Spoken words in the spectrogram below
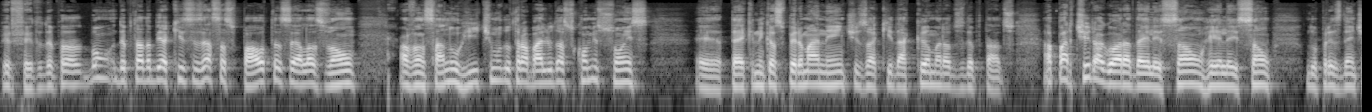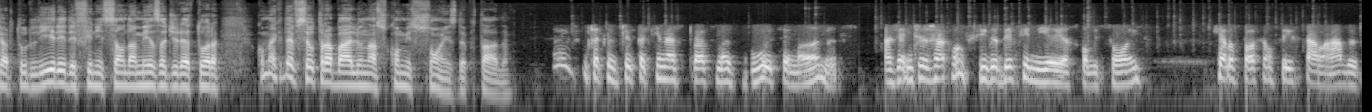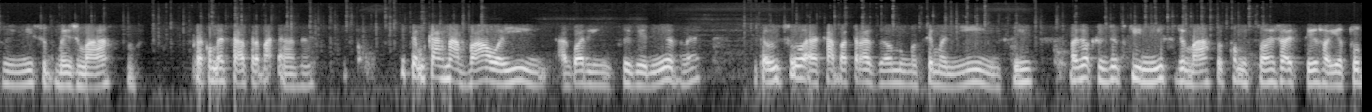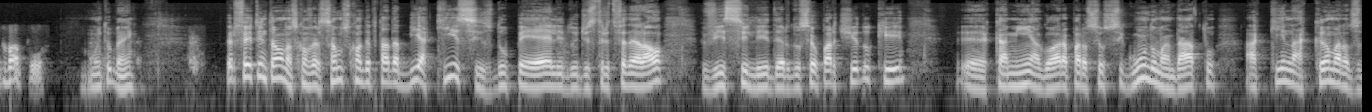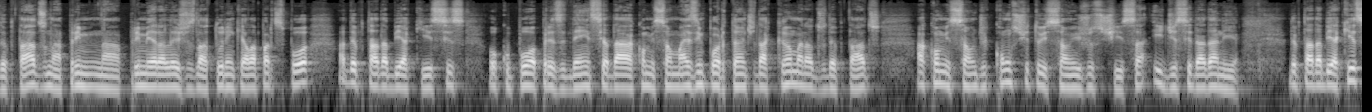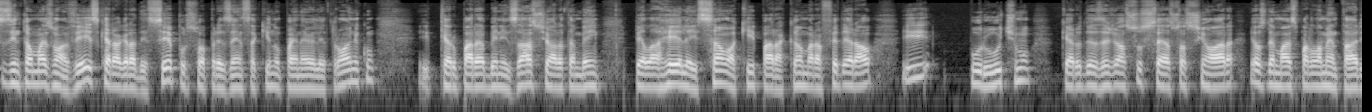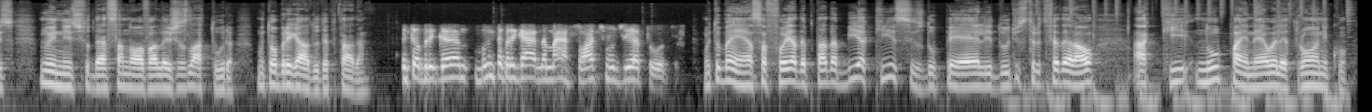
Perfeito, deputado. Bom, deputada Biaquices, essas pautas elas vão avançar no ritmo do trabalho das comissões é, técnicas permanentes aqui da Câmara dos Deputados. A partir agora da eleição, reeleição do presidente Arthur Lira e definição da mesa diretora, como é que deve ser o trabalho nas comissões, deputada? A gente acredita que nas próximas duas semanas a gente já consiga definir as comissões, que elas possam ser instaladas no início do mês de março para começar a trabalhar, né? E temos carnaval aí, agora em fevereiro, né? Então isso acaba atrasando uma semaninha, assim. Mas eu acredito que início de março as comissões já estejam aí a todo vapor. Muito bem. Perfeito, então. Nós conversamos com a deputada Bia Kisses, do PL do Distrito Federal, vice-líder do seu partido, que é, caminha agora para o seu segundo mandato aqui na Câmara dos Deputados, na, prim na, primeira legislatura em que ela participou, a deputada Bia Kicis ocupou a presidência da comissão mais importante da Câmara dos Deputados, a Comissão de Constituição e Justiça e de Cidadania. Deputada Bia Kicis, então, mais uma vez, quero agradecer por sua presença aqui no painel eletrônico e quero parabenizar a senhora também pela reeleição aqui para a Câmara Federal e por último, quero desejar sucesso à senhora e aos demais parlamentares no início dessa nova legislatura. Muito obrigado, deputada. Muito, obrigado, muito obrigada, Márcio. Ótimo dia a todos. Muito bem, essa foi a deputada Bia Kisses, do PL do Distrito Federal, aqui no painel eletrônico.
